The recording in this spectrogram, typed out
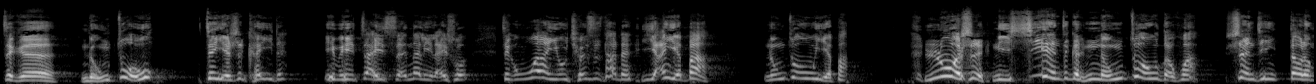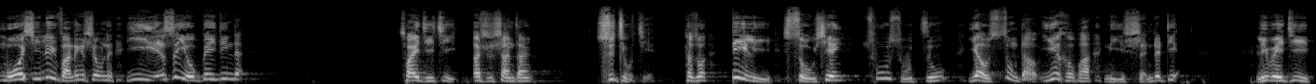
这个农作物，这也是可以的，因为在神那里来说，这个万有全是他的，羊也罢，农作物也罢。若是你献这个农作物的话，圣经到了摩西律法那个时候呢，也是有规定的。出埃及记二十三章十九节，他说：“地里首先出熟之物要送到耶和华你神的殿。”利未记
